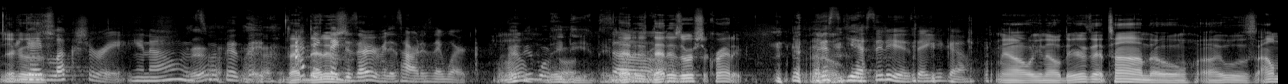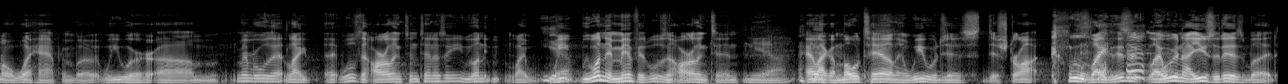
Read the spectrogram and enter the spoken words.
Yeah, gave luxury, you know. That's Yeah. what they, they, That- I think that they deserve it as hard as they work. They did work they hard. did. They So- that is that is aristocratic. It is- yes, it is. There you go. Now you know there's that time though. Uh, it was I don't know what happened, but we were um, remember we was at like uh, we was in Arlington, Tennessee. We wasn't like Yeah. we we wasn't in Memphis. We was in Arlington. Yeah. at like a motel, and we were just distraught. we was like this is like we're not used to this, but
